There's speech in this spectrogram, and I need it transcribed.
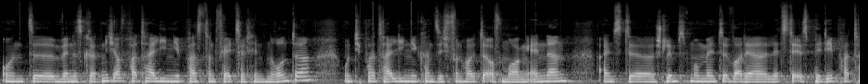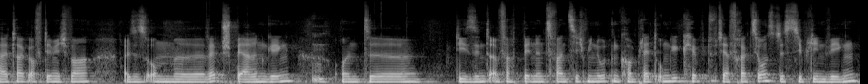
Und äh, wenn es gerade nicht auf Parteilinie passt, dann fällt es halt hinten runter und die Parteilinie kann sich von heute auf morgen ändern. Eins der schlimmsten Momente war der letzte SPD-Parteitag, auf dem ich war, als es um äh, Websperren ging. Mhm. Und äh, die sind einfach binnen 20 Minuten komplett umgekippt, der Fraktionsdisziplin wegen.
